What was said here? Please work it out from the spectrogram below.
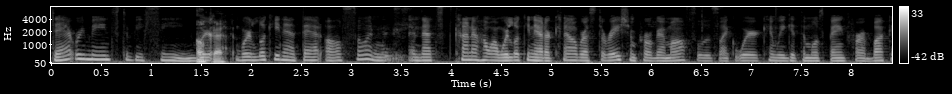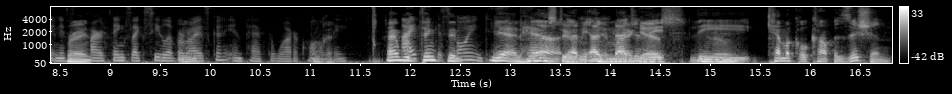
That remains to be seen. We're, Okay. we're looking at that also, and and that's kind of how we're looking at our canal restoration program. Also, is like where can we get the most bang for our buck, and if Right. are things like sea level rise going to impact the water quality? I would I think think it's that. going to. Yeah, it has Yeah, to. I mean, I in my imagine the, the You know. chemical composition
